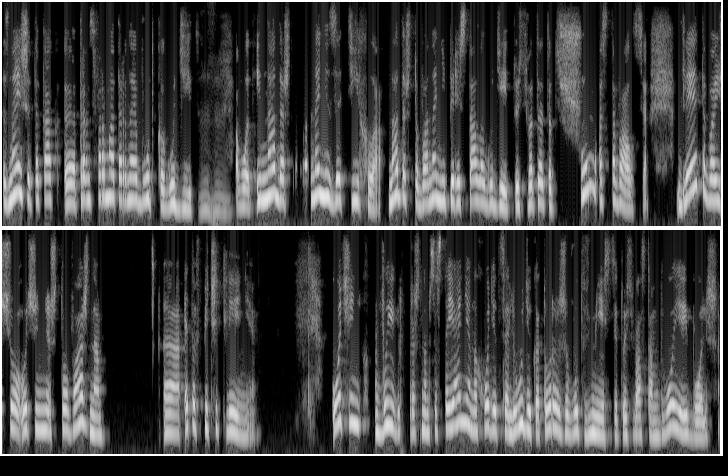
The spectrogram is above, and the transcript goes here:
знаешь, это как э, трансформаторная будка гудит. Mm-hmm. Вот. И надо, чтобы она не затихла, надо, чтобы она не перестала гудеть. То есть вот этот шум оставался. Для этого еще очень, что важно, э, это впечатление очень выигрышном состоянии находятся люди, которые живут вместе, то есть вас там двое и больше.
